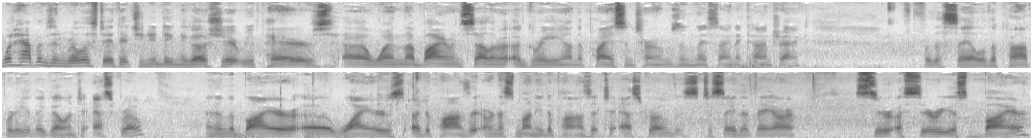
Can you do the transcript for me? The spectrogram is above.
what happens in real estate that you need to negotiate repairs uh, when the buyer and seller agree on the price and terms and they sign a contract for the sale of the property? They go into escrow, and then the buyer uh, wires a deposit, earnest money deposit to escrow this, to say that they are ser- a serious buyer.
